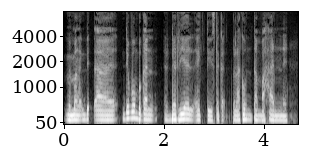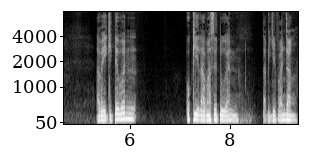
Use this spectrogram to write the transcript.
Memang uh, Dia pun bukan The real actor Setakat pelakon tambahan. Habis kita pun Okay lah masa tu kan Tak fikir panjang.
